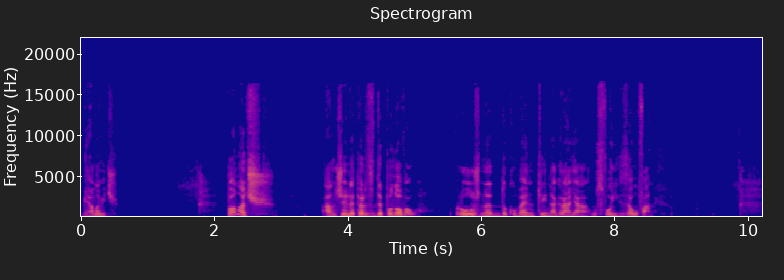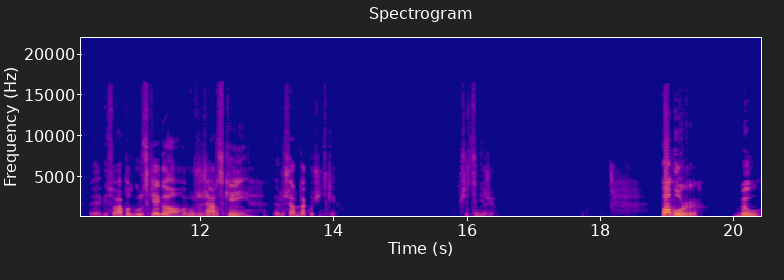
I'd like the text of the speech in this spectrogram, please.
Mianowicie, ponoć Andrzej Leper zdeponował różne dokumenty i nagrania u swoich zaufanych. Wiesława Podgórskiego, Róży Żarskiej, Ryszarda Kucińskiego. Wszyscy nie żyją. Pomór był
